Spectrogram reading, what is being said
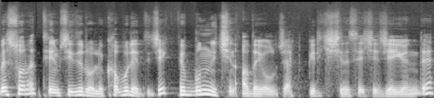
ve sonra temsili rolü kabul edecek ve bunun için aday olacak bir kişinin seçileceği yönünde.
